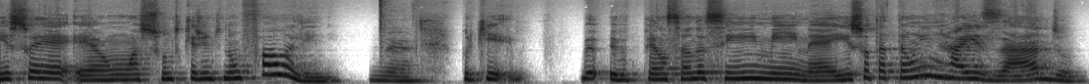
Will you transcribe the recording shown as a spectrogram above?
e isso é, é um assunto que a gente não fala, Aline. É. Porque, pensando assim em mim, né? Isso tá tão enraizado,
